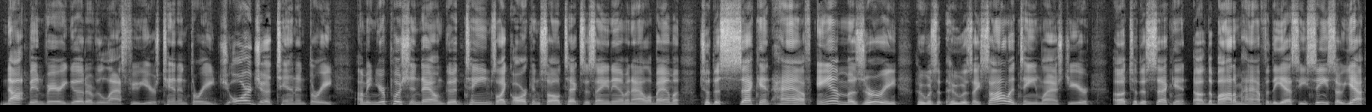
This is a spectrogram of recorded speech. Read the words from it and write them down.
not been very good over the last few years, ten and three. Georgia, ten and three. I mean, you're pushing down good teams like Arkansas, Texas A&M, and Alabama to the second half, and Missouri, who was who was a solid team last year, uh, to the second, uh, the bottom half of the SEC. So yeah,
